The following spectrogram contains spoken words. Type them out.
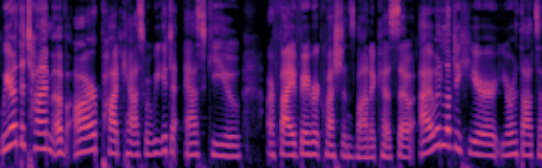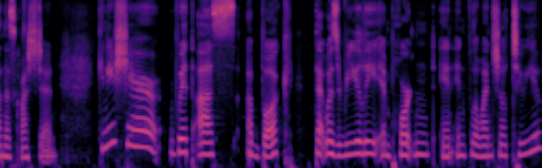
We are at the time of our podcast where we get to ask you our five favorite questions monica. So i would love to hear your thoughts on this question. Can you share with us a book that was really important and influential to you?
